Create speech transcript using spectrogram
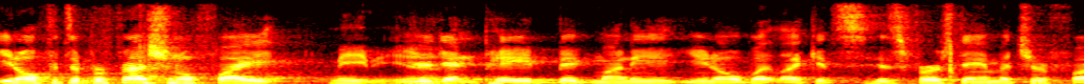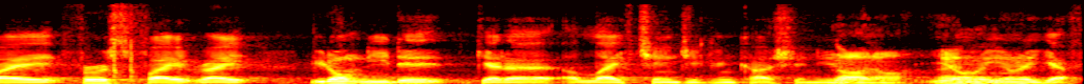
you know, if it's a professional fight, Maybe, yeah. you're getting paid big money, you know. But like, it's his first amateur fight, first fight, right? You don't need to get a, a life changing concussion. You No, no. You don't. You don't need to get,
